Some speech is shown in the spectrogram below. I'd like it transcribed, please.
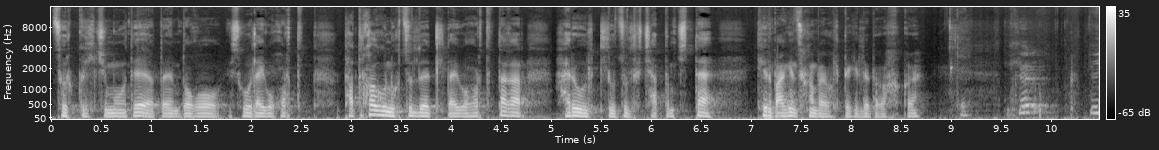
циркл ч юм уу те одоо юм дугуй эсвэл айгу хурд тодорхойгүй нөхцөл байдалд айгу хурдтайгаар хариу үйлдэл үзүүлэх чадамжтай тэр багийн зохион байгуулалтыг хэлээд байгаа байхгүй. Тэгэхээр би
